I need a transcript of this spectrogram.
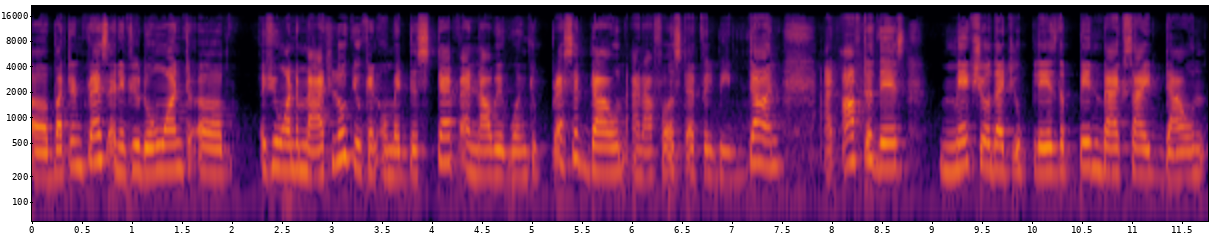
uh, button press. And if you don't want uh, if you want a matte look you can omit this step. And now we're going to press it down and our first step will be done. And after this make sure that you place the pin back side down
